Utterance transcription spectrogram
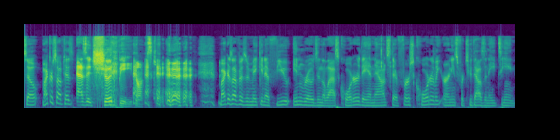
So Microsoft has As it should be. No, I'm just kidding. Microsoft has been making a few inroads in the last quarter. They announced their first quarterly earnings for 2018.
